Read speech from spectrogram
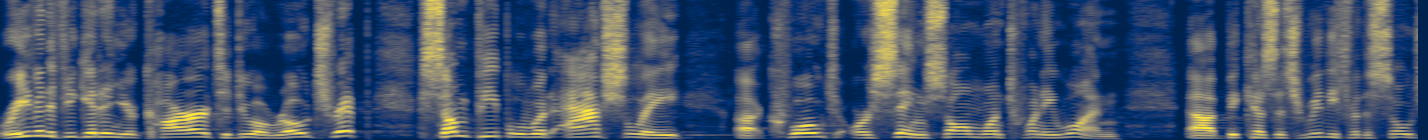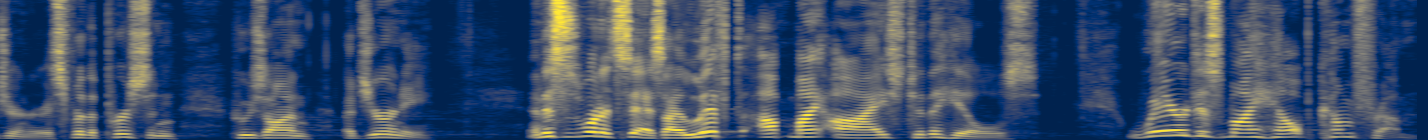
or even if you get in your car to do a road trip, some people would actually uh, quote or sing Psalm 121 uh, because it's really for the sojourner, it's for the person who's on a journey. And this is what it says I lift up my eyes to the hills. Where does my help come from?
